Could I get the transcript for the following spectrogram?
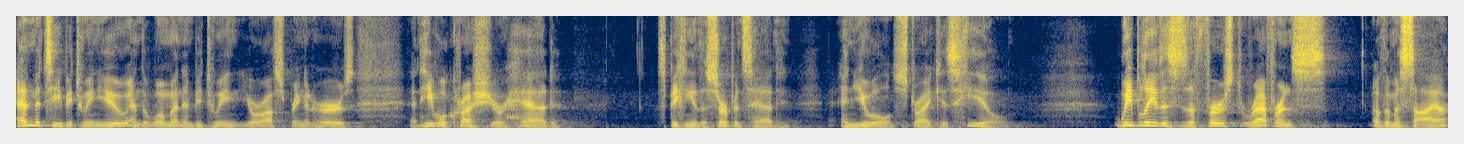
enmity between you and the woman, and between your offspring and hers, and he will crush your head, speaking of the serpent's head, and you will strike his heel. We believe this is the first reference of the Messiah.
